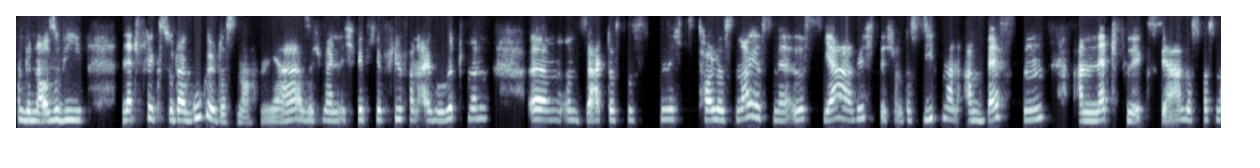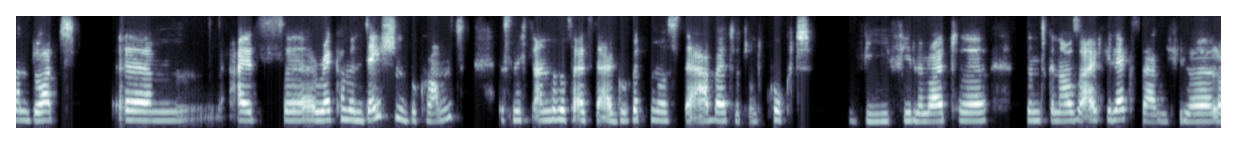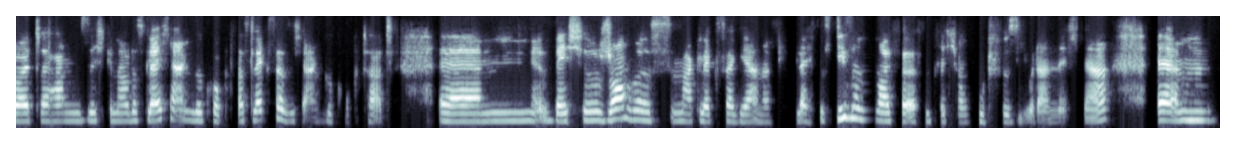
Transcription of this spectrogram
Genauso wie Netflix oder Google das machen, ja. Also ich meine, ich rede hier viel von Algorithmen ähm, und sage, dass das nichts Tolles Neues mehr ist. Ja, richtig. Und das sieht man am besten an Netflix, ja. Das, was man dort ähm, als äh, Recommendation bekommt, ist nichts anderes als der Algorithmus, der arbeitet und guckt, wie viele Leute sind genauso alt wie Lexa. Wie viele Leute haben sich genau das Gleiche angeguckt, was Lexa sich angeguckt hat? Ähm, welche Genres mag Lexa gerne? Vielleicht ist diese Neuveröffentlichung gut für sie oder nicht. Ja? Ähm,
